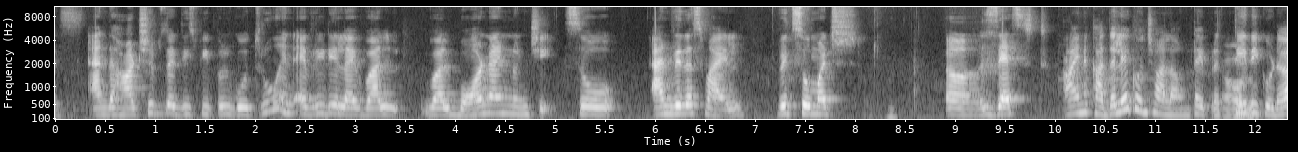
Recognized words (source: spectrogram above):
yes and the hardships that these people go through in everyday life while while born and nunchi so and with a smile with so much uh, zest ఆయన కథలే కొంచెం అలా ఉంటాయి. ప్రతిదీ కూడా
